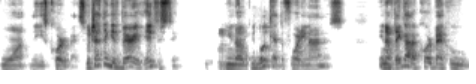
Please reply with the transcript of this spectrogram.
want these quarterbacks, which I think is very interesting. Mm-hmm. You know, you look at the 49ers, you know, if they got a quarterback who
